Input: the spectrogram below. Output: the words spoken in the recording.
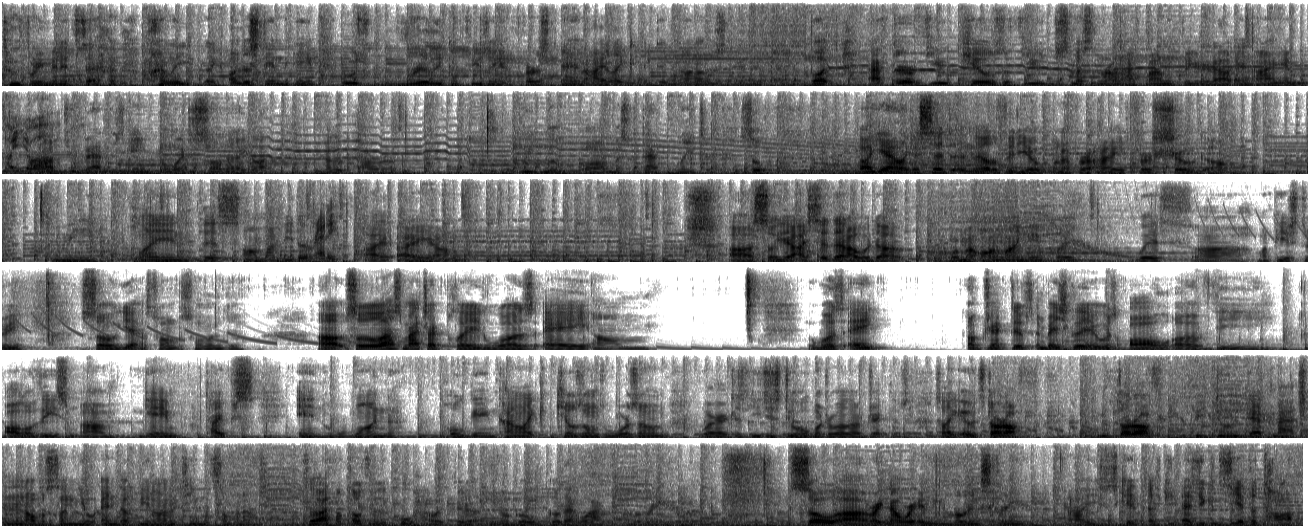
two three minutes to finally like understand the game. It was really confusing at first, and I like did not understand it. But after a few kills, a few just messing around, I finally figured it out, and I am not too bad at this game. Oh, I just saw that I got another power up. But we will uh, mess with that later. So uh, yeah, like I said in the other video, whenever I first showed um, me playing this on my Vita, Ready. I, I, um, uh, so yeah, I said that I would, uh, record my online gameplay with, uh, my PS3. So yeah, that's what I'm, that's what I'm gonna do. Uh, so the last match I played was a, um, was a objectives and basically it was all of the all of these um, game types in one whole game kind of like Killzone's Warzone where just you just do a whole bunch of other objectives. So like it would start off you start off you'd be doing deathmatch and then all of a sudden you'll end up being on a team with someone else. So I thought that was really cool how it could uh, you know go go that wide the range or whatever. So uh, right now we're in the loading screen. Uh, you just get as you can see at the top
